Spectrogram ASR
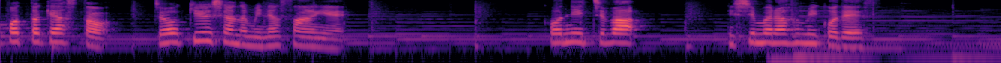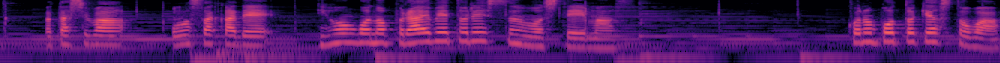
ポッドキャスト上級者の皆さんへ。こんにちは西村文子です。私は大阪で日本語のプライベートレッスンをしています。このポッドキャストは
